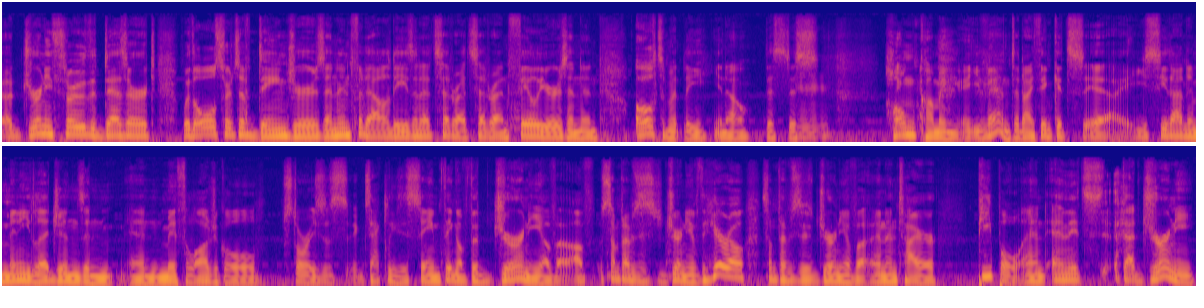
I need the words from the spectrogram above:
Uh, journey through the desert with all sorts of dangers and infidelities and etc etc and failures and then ultimately you know this this mm-hmm homecoming event and i think it's uh, you see that in many legends and and mythological stories is exactly the same thing of the journey of of sometimes it's the journey of the hero sometimes it's the journey of a, an entire people and and it's that journey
